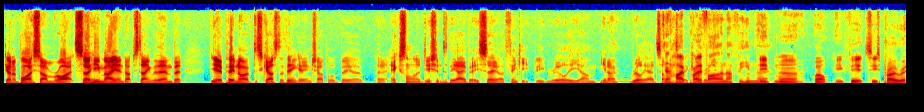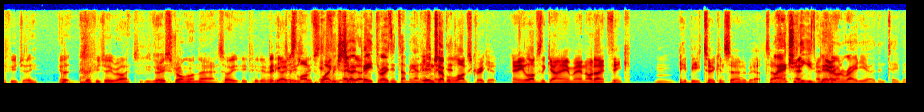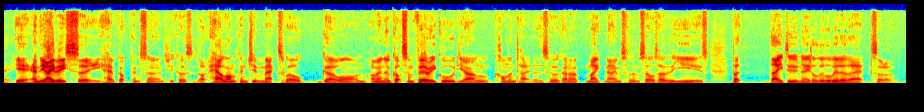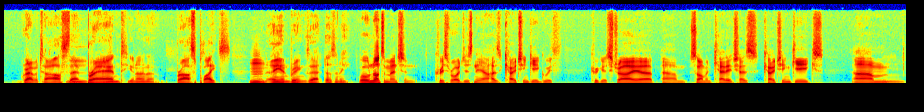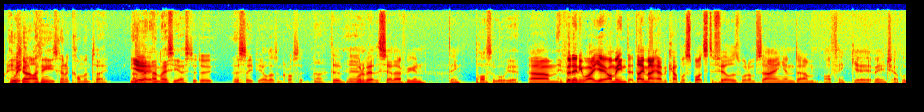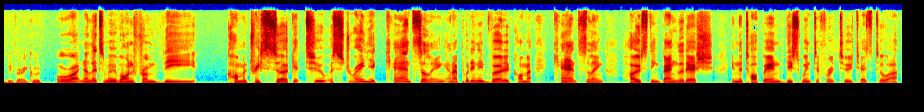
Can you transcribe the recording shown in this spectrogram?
going to buy some rights, so he may end up staying with them. But yeah, Pete and I have discussed. I think Ian Chappell would be a, an excellent addition to the ABC. I think he'd, he'd really, um, you know, really add something. Is something. that high to their profile coverage. enough for him though? He, no, well, he fits. He's pro refugee. Yeah, refugee rights. He's very Yeah. strong on that, so he- he'd fit in But at the he just ABC. loves, Every like, show, and, uh, Pete throws in something unexpected. Ian Chappell loves cricket and he loves the game, and I don't think Mm. he'd be too concerned about. Um, I actually and- think he's better A- on radio than TV. Yeah, and the ABC have got concerns because like, how long can Jim Maxwell go on? I mean, they've got some very good young commentators who are going to make names for themselves over the years, but they do need a little bit of that sort of gravitas, that Mm. brand, you know, the brass plates. Mm. And Ian brings that, doesn't he? Well, not to mention Chris Rogers now has a coaching gig with Cricket Australia. Um, Simon Katich has coaching gigs. Um, Mm. He's we- going. I think he's going to commentate. Yeah. unless he has to do. The CPL doesn't cross it. No. the, Yeah. What about the South African thing? possible? Yeah. Um, but anyway, yeah, I mean, th- they may have a couple of spots to fill, is what I'm saying, and um, I think yeah, Ian Chappell would be very good. All right, now let's move on from the commentary circuit to Australia cancelling, and I put in inverted comma, cancelling hosting Bangladesh in the top end this winter for a two test tour.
